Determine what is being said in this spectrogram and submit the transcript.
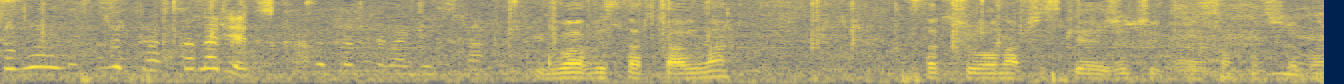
To była wyprawka dla dziecka. Zaprawka dla dziecka. I była wystarczalna? Starczyło na wszystkie rzeczy, które są potrzebne?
